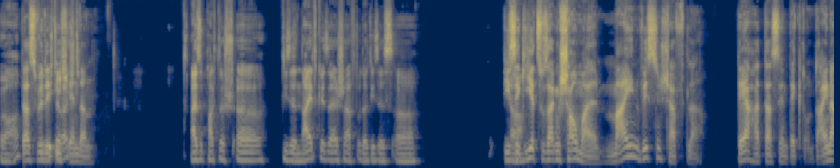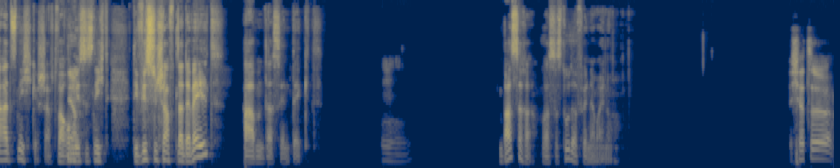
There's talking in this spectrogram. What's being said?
Ja, Das würde ich ich ändern. Also praktisch äh, diese Neidgesellschaft oder dieses, äh, Diese Ja. Gier zu sagen, schau mal, mein Wissenschaftler, der hat das entdeckt und deiner hat es nicht geschafft. Warum Ja. ist es nicht, die Wissenschaftler der Welt haben das entdeckt? Mhm. Basserer, was hast du da für eine Meinung? Ich hätte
